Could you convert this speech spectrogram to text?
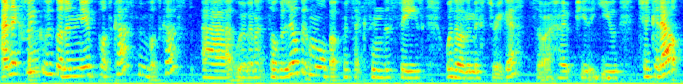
And next week we've got a new podcast and podcast. Uh, we're going to talk a little bit more about protecting the seas with other mystery guests. So I hope you that you check it out.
